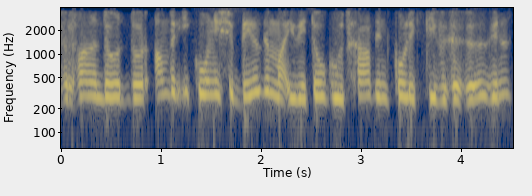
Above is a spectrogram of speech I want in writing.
vervangen door, door andere iconische beelden, maar je weet ook hoe het gaat in het collectieve geheugen.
